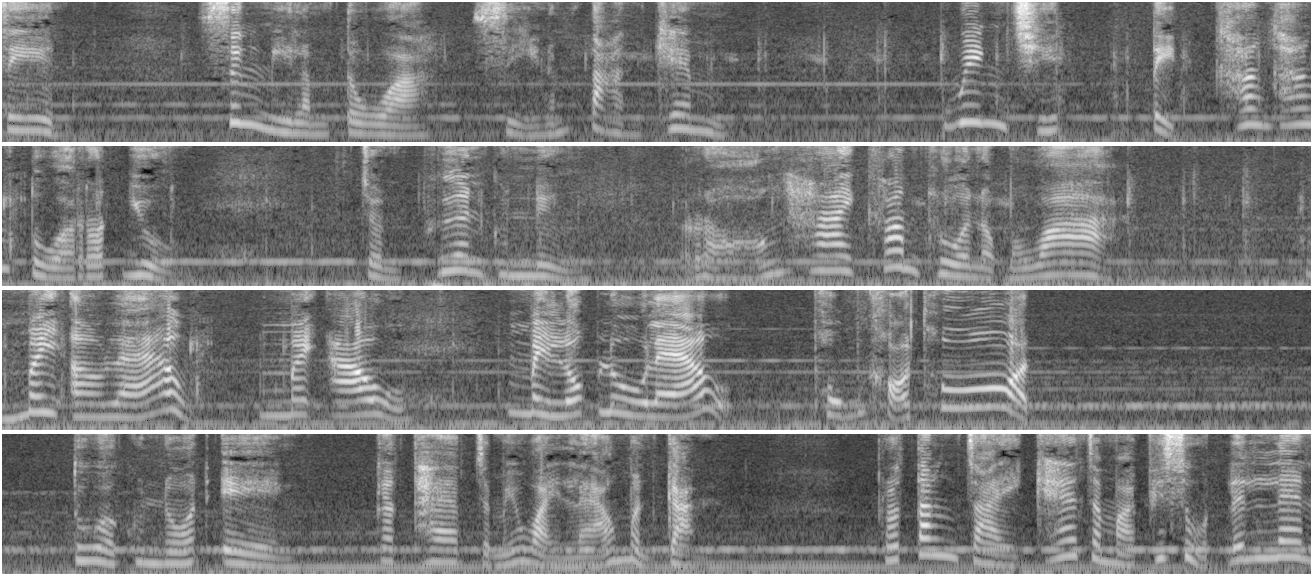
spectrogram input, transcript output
ซีดๆซึ่งมีลำตัวสีน้ำตาลเข้ม วิ่งชิดติดข้างๆตัวรถอยู่ จนเพื่อนคนหนึ่ง ร้องไห้คร่ำครวญออกมาว่า ไม่เอาแล้ว ไม่เอา ไม่ลบลู่แล้ว ผมขอโทษ ตัวคุณโน้ตเองก็แทบจะไม่ไหวแล้วเหมือนกัน เพราะตั้งใจแค่จะมาพิสูจน์เล่น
